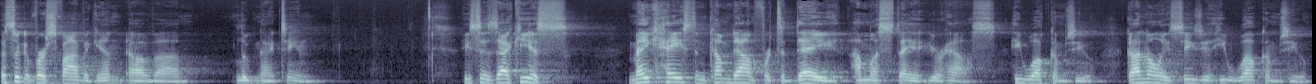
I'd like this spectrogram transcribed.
Let's look at verse 5 again of uh, Luke 19. He says, Zacchaeus, make haste and come down, for today I must stay at your house. He welcomes you. God not only sees you, He welcomes you.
